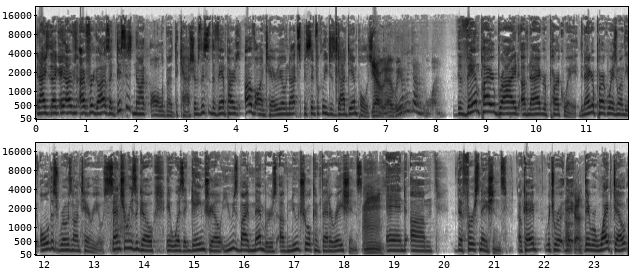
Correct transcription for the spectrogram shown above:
And I like I was I forgot. I was like, this is not all about the Kashubs. This is the vampires of Ontario, not specifically just goddamn Polish. Yeah, people. we only done one? The Vampire Bride of Niagara Parkway. The Niagara Parkway is one of the oldest roads in Ontario. Centuries ago, it was a game trail used by members of neutral confederations and um, the First Nations. Okay, which were they, Okay. they were wiped out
